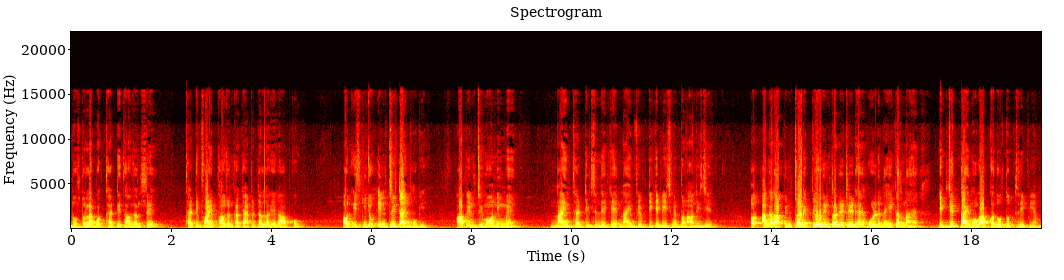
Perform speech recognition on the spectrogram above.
दोस्तों लगभग थर्टी थाउज़ेंड से थर्टी फाइव थाउज़ेंड का कैपिटल लगेगा आपको। और इसकी जो एंट्री टाइम होगी, आप एंट्री मॉर्निंग में 9:30 से लेके 9:50 के बीच में बना लीजिए। और अगर आप इंट्राडे प्योर इंट्राडे ट्रेड है होल्ड नहीं करना है एग्जिट टाइम होगा आपका दोस्तों 3 पीएम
